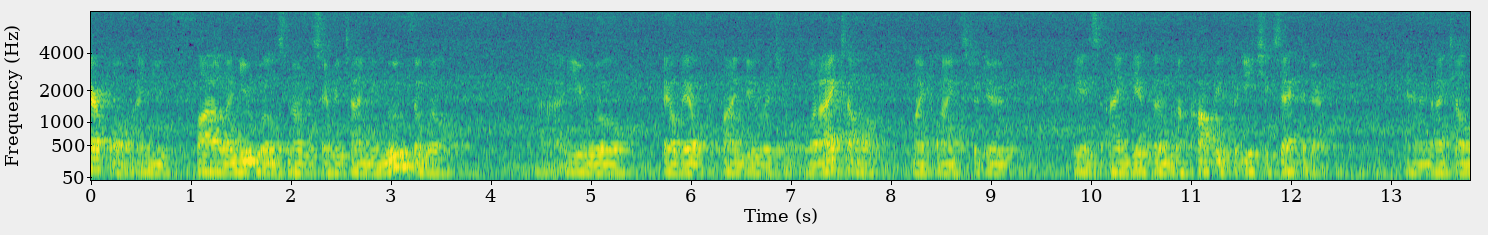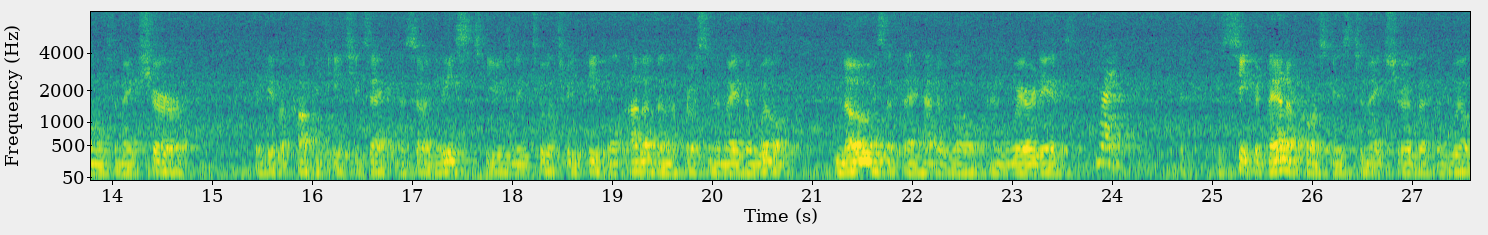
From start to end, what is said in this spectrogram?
careful and you file a new will's notice every time you move the will, uh, you will, they'll be able to find the original. What I tell my clients to do is I give them a copy for each executor. And I tell them to make sure they give a copy to each executor, so at least usually two or three people, other than the person who made the will, knows that they had a will and where it is. Right, The secret then, of course, is to make sure that the will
